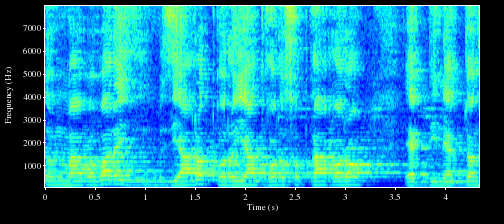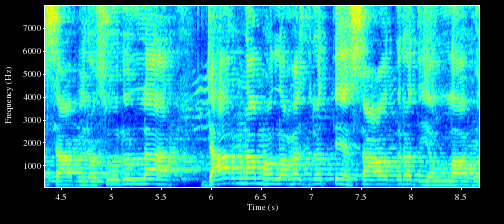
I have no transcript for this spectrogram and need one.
তুমি মা বাবার জিয়ারত করো, ইয়াদ করো, সৎকা করো। একদিন একজন সাহাবি রসুল্লাহ যার নাম হলো হজরতে সাদ রাদিয়াল্লাহু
